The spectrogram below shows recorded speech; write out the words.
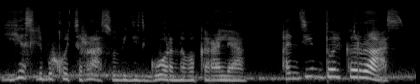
Если бы хоть раз увидеть горного короля, один только раз —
